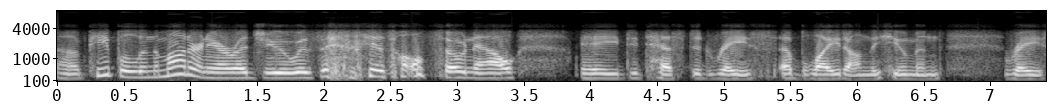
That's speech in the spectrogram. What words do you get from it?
uh, people. In the modern era, Jew is is also now a detested race, a blight on the human race,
